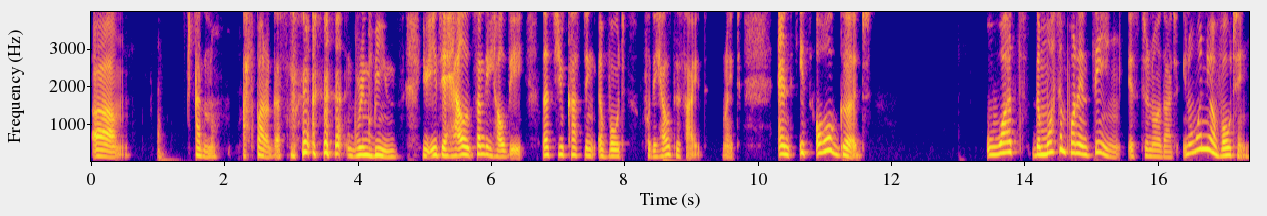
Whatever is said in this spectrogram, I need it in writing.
um i don't know asparagus, green beans, you eat a health something healthy. That's you casting a vote for the healthy side, right? And it's all good. What the most important thing is to know that you know when you're voting,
